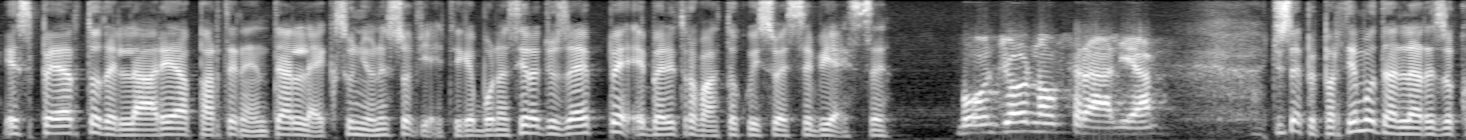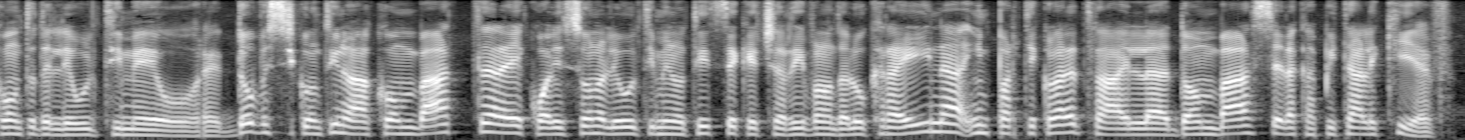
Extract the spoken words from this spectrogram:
esperto dell'area appartenente all'ex Unione Sovietica. Buonasera Giuseppe e ben ritrovato qui su SBS. Buongiorno Australia. Giuseppe, partiamo dal resoconto delle ultime ore. Dove si continua a combattere e quali sono le ultime notizie che ci arrivano dall'Ucraina, in particolare tra il Donbass e la capitale Kiev?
